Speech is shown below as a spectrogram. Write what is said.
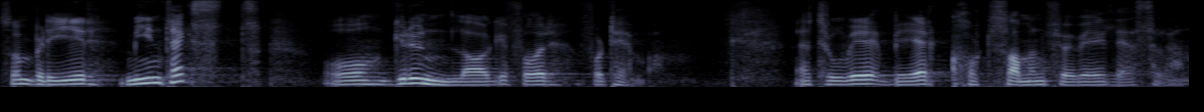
som blir min tekst og grunnlaget for, for temaet. Jeg tror vi ber kort sammen før vi leser den.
